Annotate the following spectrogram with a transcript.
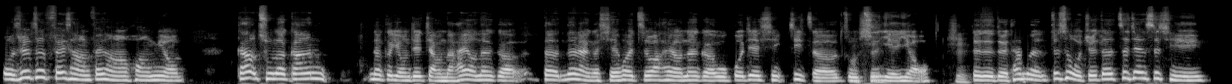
我觉得这非常非常的荒谬。刚除了刚刚那个永杰讲的，还有那个的那两个协会之外，还有那个无国界新记者组织也有，哦、是，是对对对，他们就是我觉得这件事情。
